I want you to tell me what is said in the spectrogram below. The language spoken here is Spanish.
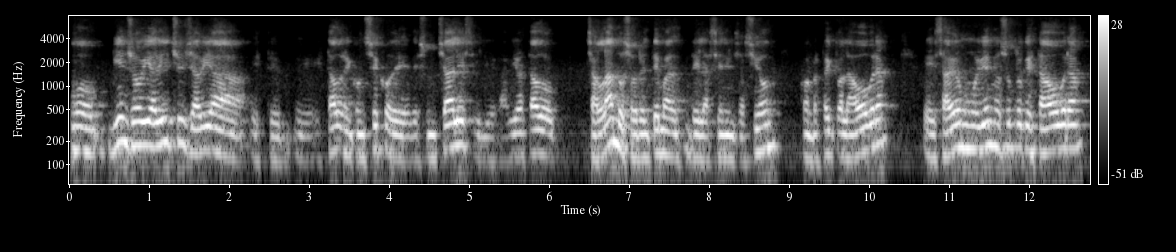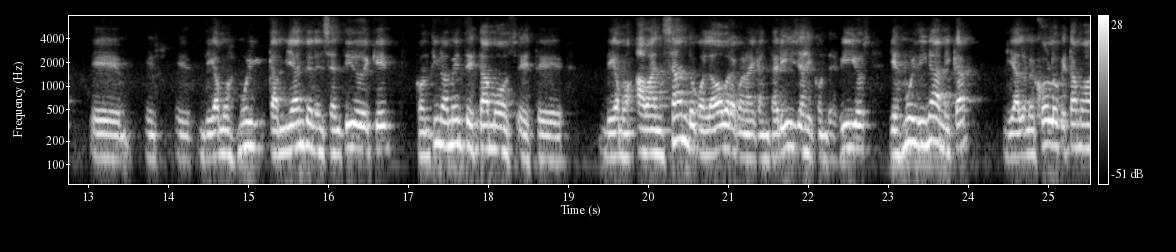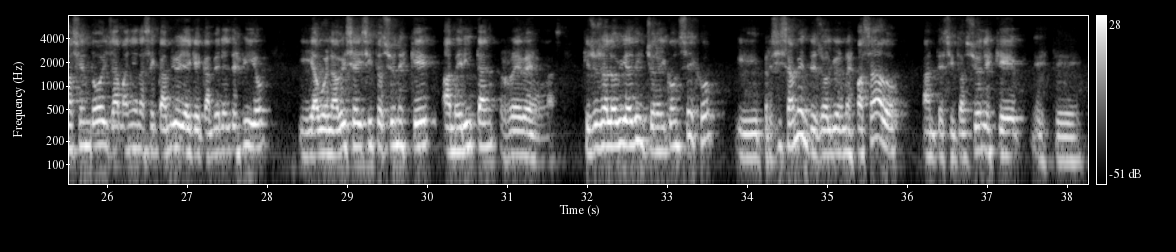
como bien yo había dicho, ya había este, eh, estado en el consejo de, Sunchales y había estado charlando sobre el tema de la señalización con respecto a la obra. Eh, sabemos muy bien nosotros que esta obra, eh, es, digamos, muy cambiante en el sentido de que continuamente estamos, este, digamos, avanzando con la obra, con alcantarillas y con desvíos, y es muy dinámica, y a lo mejor lo que estamos haciendo hoy ya mañana se cambió y hay que cambiar el desvío, y ah, bueno, a veces hay situaciones que ameritan reverlas. Que yo ya lo había dicho en el Consejo, y precisamente yo el viernes pasado, ante situaciones que este,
